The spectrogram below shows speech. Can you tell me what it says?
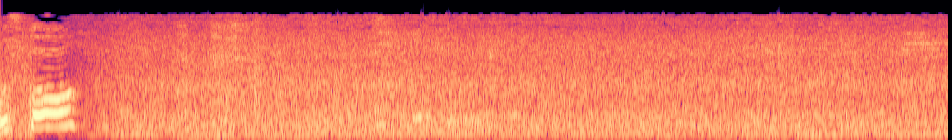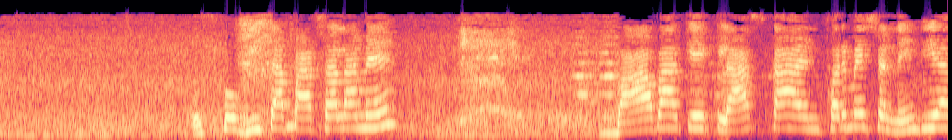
उसको उसको गीता पाठशाला में बाबा के क्लास का इंफॉर्मेशन नहीं दिया।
